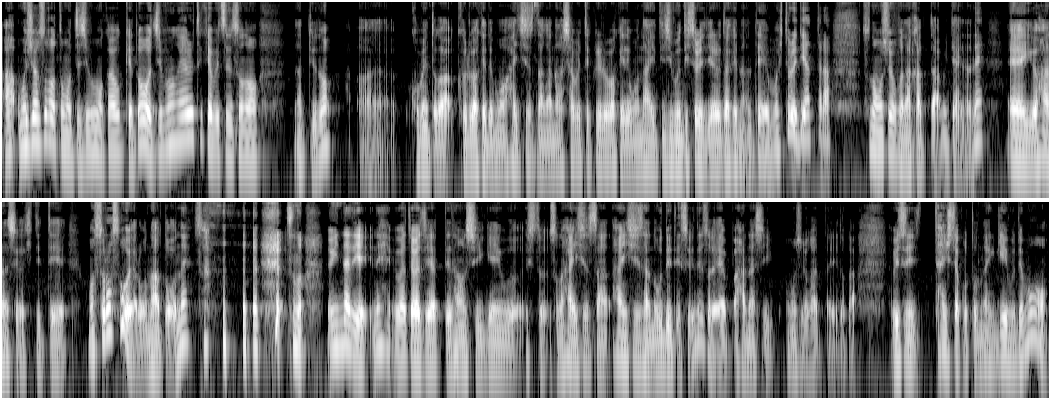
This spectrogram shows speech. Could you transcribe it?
あ、面白そうと思って自分も買うけど、自分がやる時は別にその、なんていうの？コメントが来るわけでも、配置者さんがなんか喋ってくれるわけでもないって自分で一人でやるだけなんで、もう一人でやったらそんな面白くなかったみたいなね、えー、いう話が来てて、まあそりゃそうやろうなとね。その、みんなでね、わちゃわちゃやって楽しいゲーム、その配信者さん、配信者さんの腕ですよね。それはやっぱ話面白かったりとか、別に大したことないゲームでも、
